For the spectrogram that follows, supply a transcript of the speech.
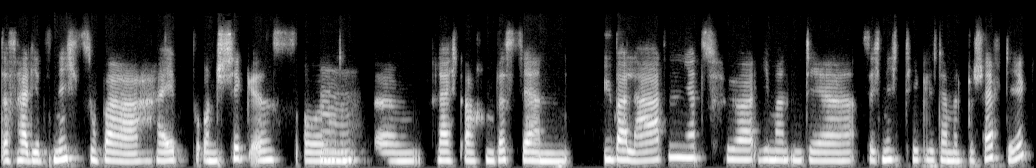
das halt jetzt nicht super hype und schick ist und mhm. ähm, vielleicht auch ein bisschen überladen jetzt für jemanden, der sich nicht täglich damit beschäftigt.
